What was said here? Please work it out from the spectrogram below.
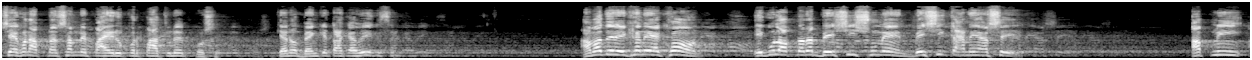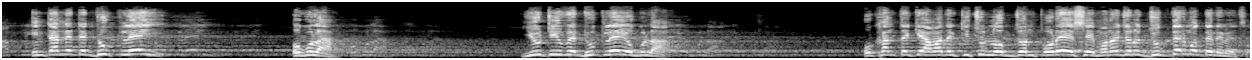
সে এখন আপনার সামনে পায়ের উপর পা তুলে বসে। কেন? ব্যাংকে টাকা হয়ে গেছে। আমাদের এখানে এখন, এগুলো আপনারা বেশি শুনেন, বেশি কানে আসে। আপনি ইন্টারনেটে ঢুকলেই ওগুলা। ইউটিউবে ঢুকলেই ওগুলা। ওখান থেকে আমাদের কিছু লোকজন পড়ে এসে মনে হয় যেন যুদ্ধের মধ্যে নেমেছে।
